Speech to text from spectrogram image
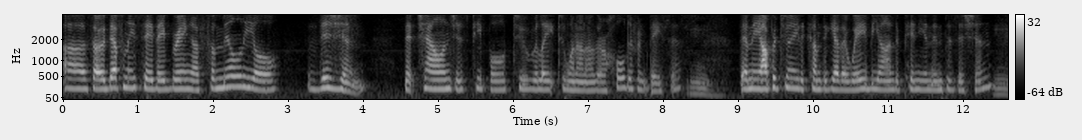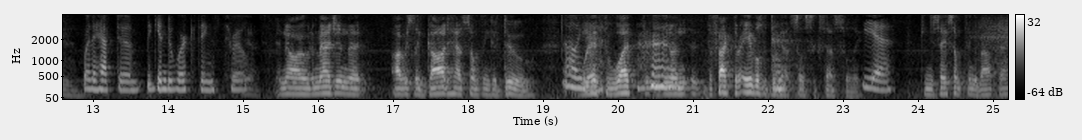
Uh, so I would definitely say they bring a familial vision that challenges people to relate to one another on a whole different basis. Mm. Then the opportunity to come together way beyond opinion and position, mm. where they have to begin to work things through. Yes. And now I would imagine that obviously God has something to do Oh, with yes. what you know the fact they're able to do uh, that so successfully. Yes. Can you say something about that?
